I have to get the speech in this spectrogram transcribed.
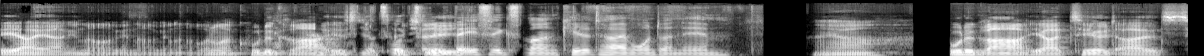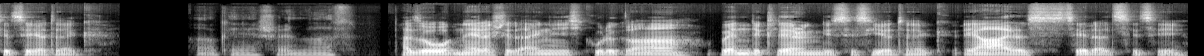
Ja, ja, genau, genau, genau. Warte mal, Coup de Gras ist wieder zurück zu den tatsächlich. Basics, mal ein Killtime runternehmen. Ja. Coup de Gras, ja, zählt als CC-Attack. Okay, schön war's. Also, ne, da steht eigentlich Coup de Gras when declaring the CC Attack. Ja, das zählt als CC.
